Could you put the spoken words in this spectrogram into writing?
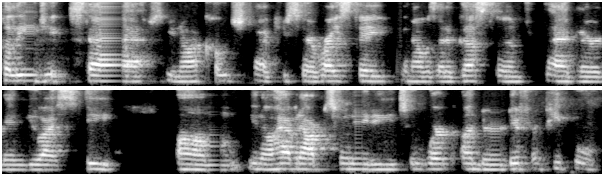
collegiate staffs. You know, I coached, like you said, Wright State, and I was at Augusta and Flagler and UIC. Um, you know, have an opportunity to work under different people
